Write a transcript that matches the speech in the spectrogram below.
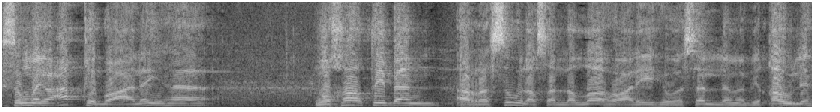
ثم يعقب عليها مخاطبا الرسول صلى الله عليه وسلم بقوله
